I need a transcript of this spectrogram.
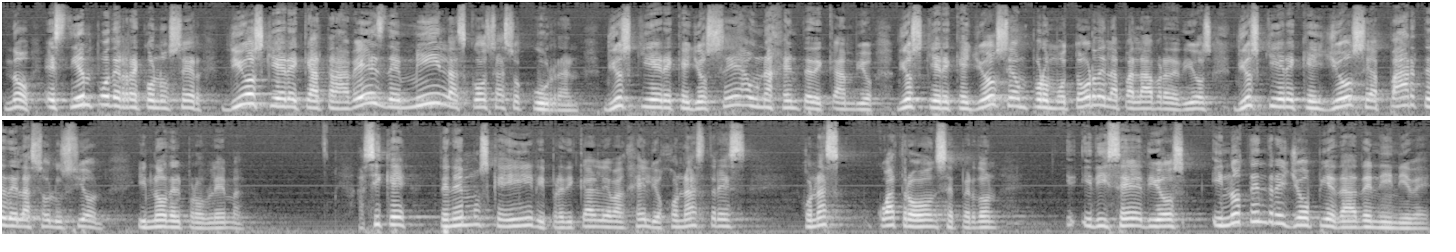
No, es tiempo de reconocer. Dios quiere que a través de mí las cosas ocurran. Dios quiere que yo sea un agente de cambio. Dios quiere que yo sea un promotor de la palabra de Dios. Dios quiere que yo sea parte de la solución y no del problema. Así que tenemos que ir y predicar el Evangelio. Jonás 3, Jonás 4.11, perdón y, dice Dios, y no tendré yo piedad de Nínive,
